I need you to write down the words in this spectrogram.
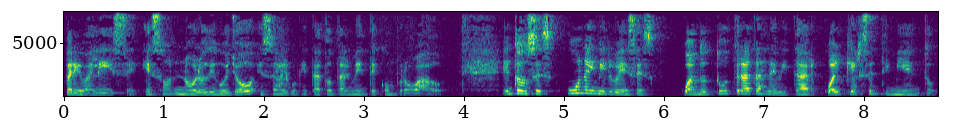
prevalece. Eso no lo digo yo, eso es algo que está totalmente comprobado. Entonces, una y mil veces, cuando tú tratas de evitar cualquier sentimiento,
